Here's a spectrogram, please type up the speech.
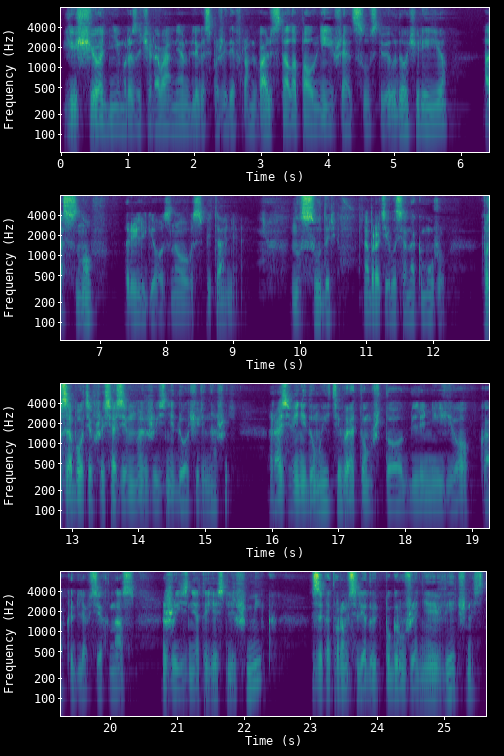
Еще одним разочарованием для госпожи де Франваль стало полнейшее отсутствие у дочери ее основ религиозного воспитания. «Но, сударь», — обратилась она к мужу, позаботившись о земной жизни дочери нашей, разве не думаете вы о том, что для нее, как и для всех нас, жизнь это есть лишь миг, за которым следует погружение в вечность,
